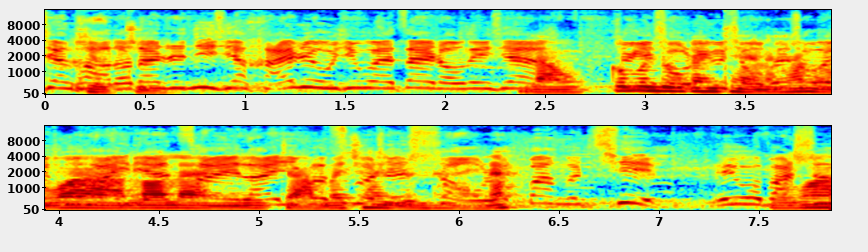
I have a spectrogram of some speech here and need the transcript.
การของ QG เราก็มาดูการแข่งนะครับเหมือนว่าลอแรงนี้จะไม่ใช่ยืนหายนะเพราะว่า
